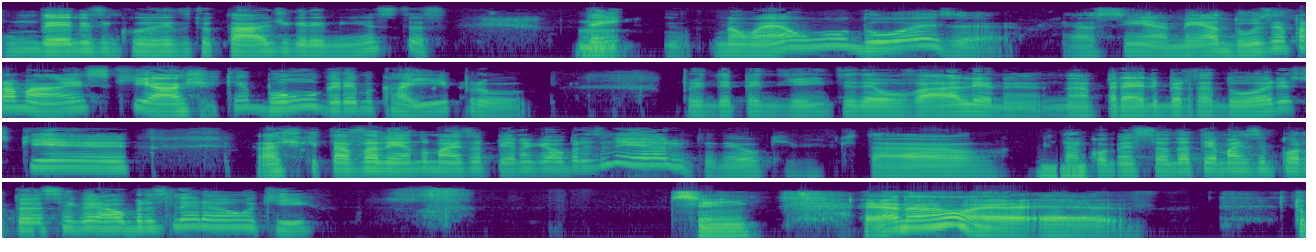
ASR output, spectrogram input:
Um deles, inclusive, tu tá de gremistas. Tem, não é um ou dois, é, é assim, é meia dúzia para mais que acha que é bom o Grêmio cair pro, pro Independiente Del Valle na, na pré-Libertadores, que acho que tá valendo mais a pena ganhar o brasileiro, entendeu? Que, que, tá, que tá começando a ter mais importância em ganhar o Brasileirão aqui. Sim. É, não, é, é- Tu,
